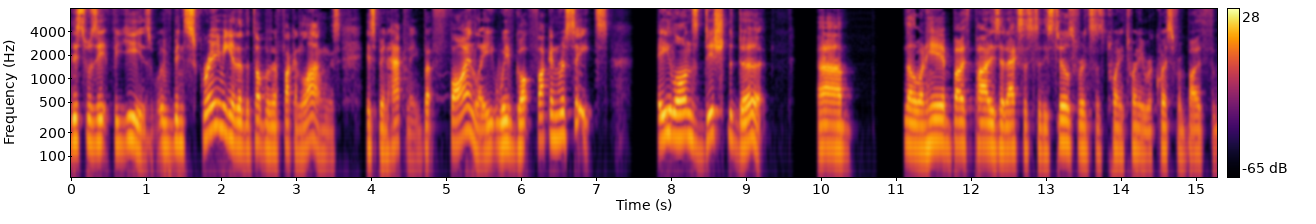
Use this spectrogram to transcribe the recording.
this was it for years. We've been screaming it at the top of our fucking lungs. It's been happening. But finally, we've got fucking receipts. Elon's dished the dirt. Uh, Another one here. Both parties had access to these tools. For instance, 2020 requests from both the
